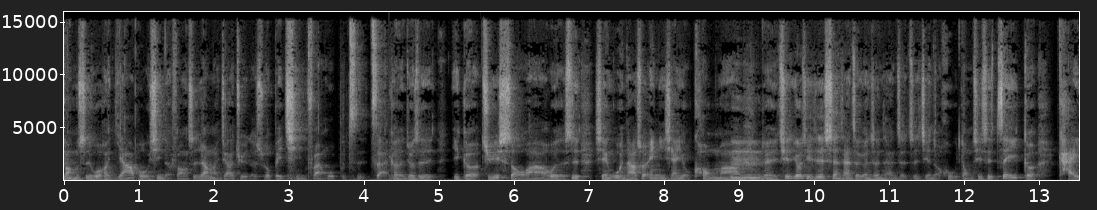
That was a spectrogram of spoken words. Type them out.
方式，嗯、或很压迫性的方式，让人家觉得说被侵犯或不自在。可能就是一个举手啊，或者是先问他说：“哎，你现在有空吗？”嗯，对，其实尤其是生产者跟生产者之间的互动，其实这一个开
